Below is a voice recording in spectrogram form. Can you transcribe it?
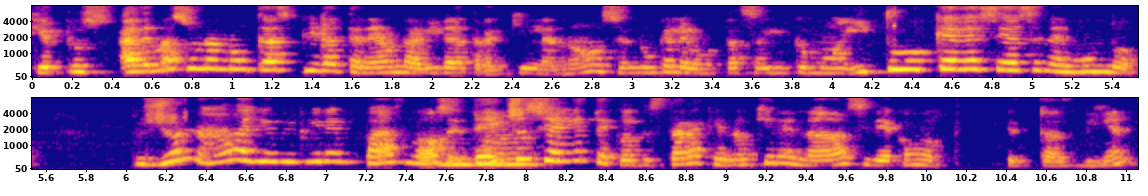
que pues además uno nunca aspira a tener una vida tranquila, ¿no? O sea, nunca le preguntas a alguien como, ¿y tú qué deseas en el mundo? Pues yo nada, yo vivir en paz, ¿no? De hecho, si alguien te contestara que no quiere nada, sería como, ¿estás bien?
